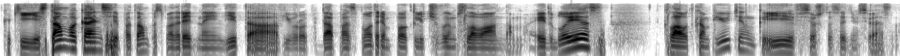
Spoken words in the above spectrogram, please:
какие есть там вакансии, потом посмотреть на Indeed а, в Европе. Да, посмотрим по ключевым словам там AWS, Cloud Computing и все, что с этим связано.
